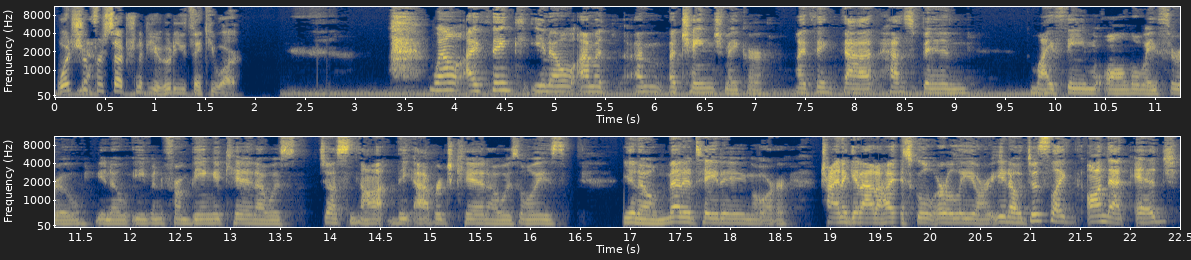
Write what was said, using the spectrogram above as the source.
What's your perception of you? Who do you think you are? Well, I think, you know, I'm a I'm a change maker. I think that has been my theme all the way through, you know, even from being a kid, I was just not the average kid. I was always, you know, meditating or trying to get out of high school early or, you know, just like on that edge.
